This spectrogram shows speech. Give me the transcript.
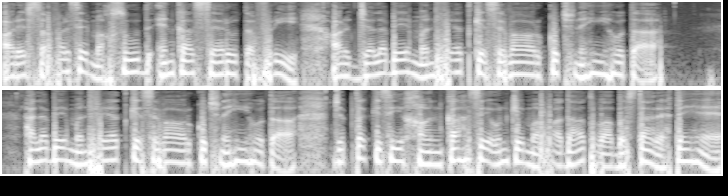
اور اس سفر سے مقصود ان کا سیر و تفریح اور جلب منفیت کے سوا اور کچھ نہیں ہوتا۔ حلب منفیت کے سوا اور کچھ نہیں ہوتا۔ جب تک کسی خانقاہ سے ان کے مفادات وابستہ رہتے ہیں،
